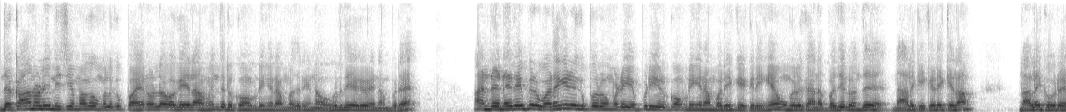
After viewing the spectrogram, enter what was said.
இந்த காணொலி நிச்சயமாக உங்களுக்கு பயனுள்ள வகையில் அமைந்திருக்கும் அப்படிங்கிற மாதிரி நான் உறுதியாகவே நம்புகிறேன் அண்ட் நிறைய பேர் வடகிழக்கு பருவமழை எப்படி இருக்கும் அப்படிங்கிற மாதிரி கேட்குறீங்க. உங்களுக்கான பதில் வந்து நாளைக்கு கிடைக்கலாம். நாளைக்கு ஒரு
